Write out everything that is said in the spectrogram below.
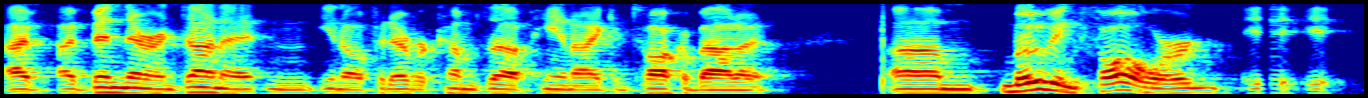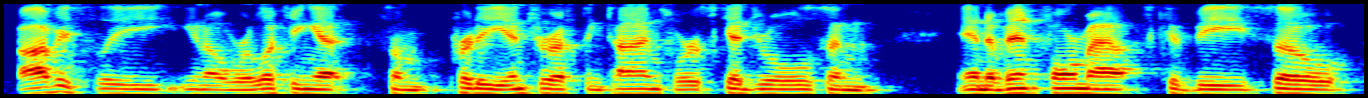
I've I've been there and done it, and you know if it ever comes up, he and I can talk about it. Um, moving forward, it, it, obviously, you know, we're looking at some pretty interesting times where schedules and and event formats could be. So,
